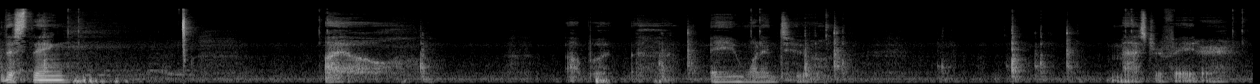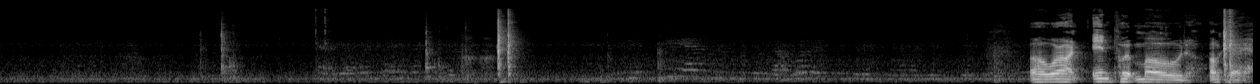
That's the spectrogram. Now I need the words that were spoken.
this thing. IO output A1 and 2 master fader. Oh, we're on input mode. Okay.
